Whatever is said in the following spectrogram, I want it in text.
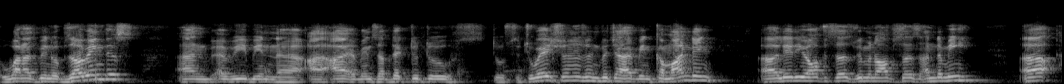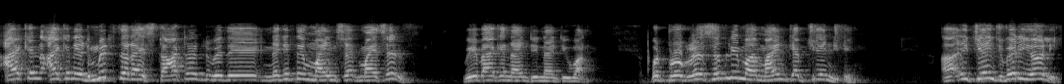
one has been observing this, and we've been uh, I, I, have been subjected to to situations in which I have been commanding uh, lady officers, women officers under me. Uh, I can I can admit that I started with a negative mindset myself way back in 1991, but progressively my mind kept changing. Uh, it changed very early,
